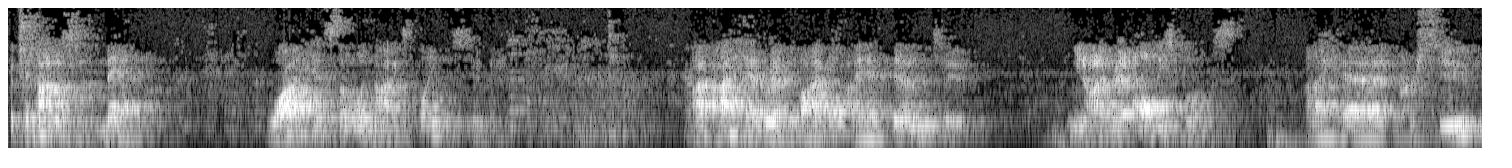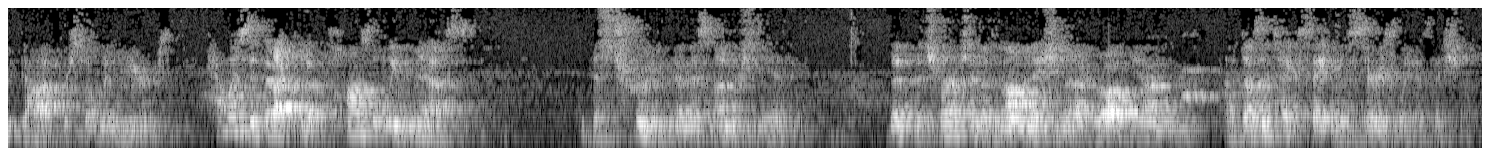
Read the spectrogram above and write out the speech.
But then I was mad. Why had someone not explained this to me? I, I had read the Bible. I had been to, you know, I'd read all these books. I had pursued God for so many years. How is it that I could have possibly missed this truth and this understanding? The, the church and the denomination that I grew up in uh, doesn't take Satan as seriously as they should.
